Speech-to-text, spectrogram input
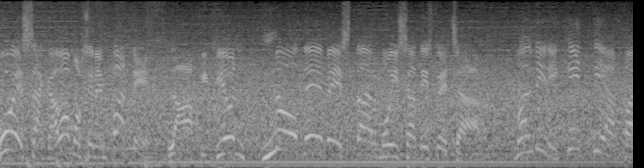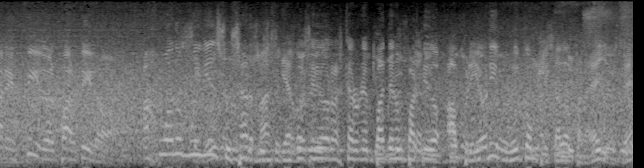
Pues acabamos en empate. La afición no debe estar muy satisfecha. Maldini, ¿qué te ha parecido el partido? Ha jugado muy bien sus armas y ha conseguido rascar un empate en un partido a priori muy complicado para ellos. ¿eh?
